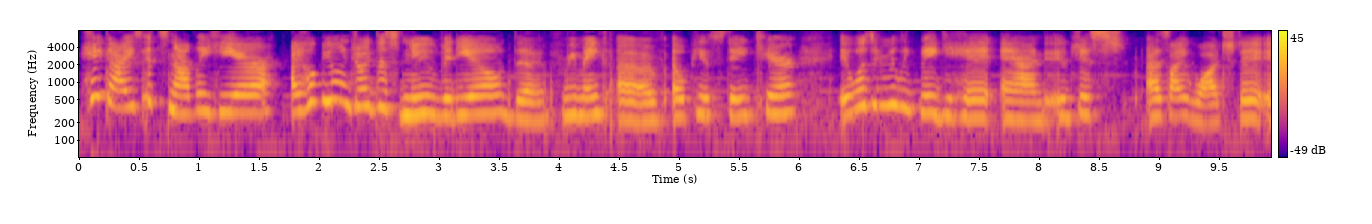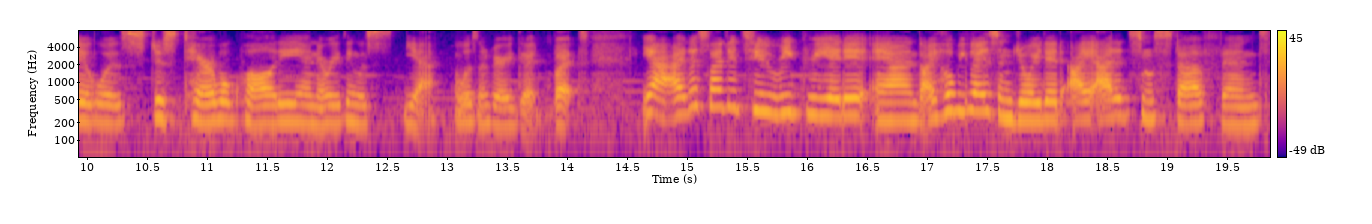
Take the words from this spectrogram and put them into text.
Hey guys, it's Natalie here. I hope you enjoyed this new video, the remake of LPS Daycare. It was a really big hit and it just, as I watched it, it was just terrible quality and everything was, yeah, it wasn't very good. But yeah, I decided to recreate it and I hope you guys enjoyed it. I added some stuff and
